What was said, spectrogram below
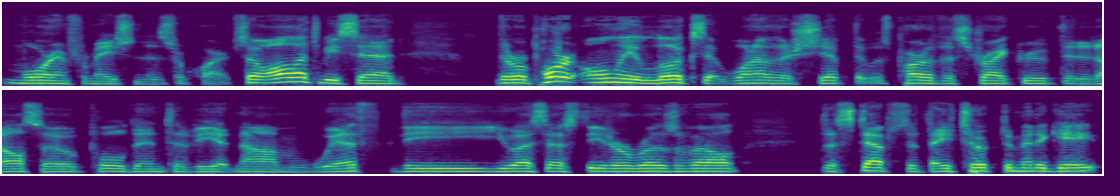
more information that's required. So all that to be said, the report only looks at one other ship that was part of the strike group that had also pulled into Vietnam with the USS Theodore Roosevelt. The steps that they took to mitigate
